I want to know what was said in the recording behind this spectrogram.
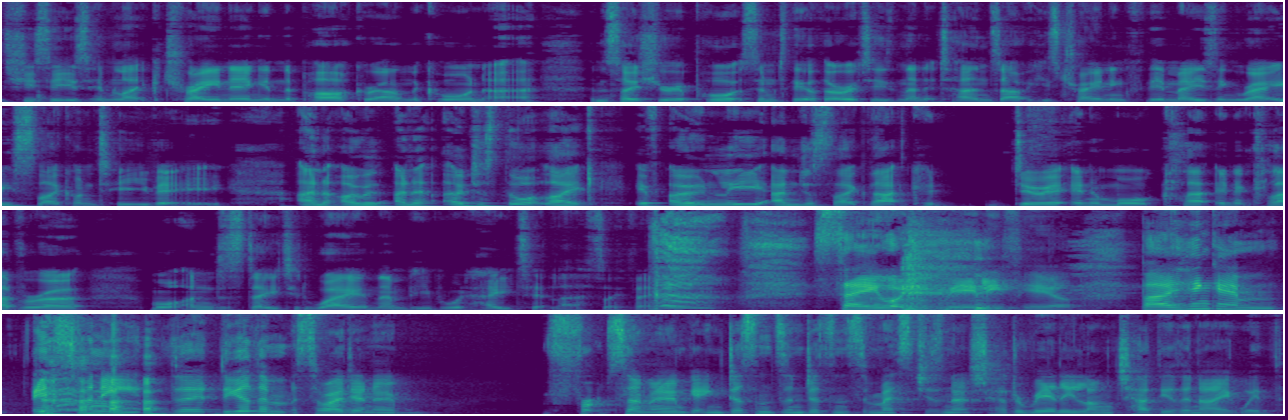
she sees him like training in the park around the corner, and so she reports him to the authorities, and then it turns out he's training for the Amazing Race, like on TV, and I was and I just thought like if only and just like that could do it in a more cle- in a cleverer. More understated way, and then people would hate it less. I think. Say what you really feel. But I think um, it's funny. The the other so I don't know. For, so I'm getting dozens and dozens of messages, and actually had a really long chat the other night with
